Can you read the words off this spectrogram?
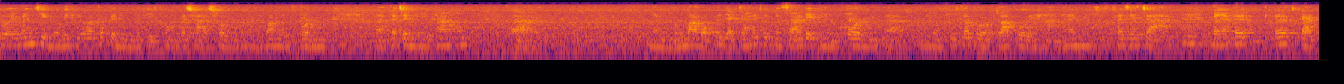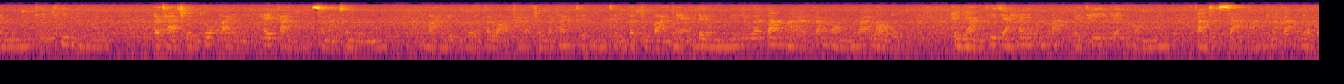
ด้วยมันจริงมูลนิธิว่าก็เป็นมูลนิธิของประชาชนก็หมายว่ามีคนก็จะมีทั้งอย่างหนูมาบอกว่าอยากจะให้ทุนการศึกษาเด็กหนึ่งคนเอ่อมูลนิธิก็รับบริหารให้ไม่คิดค่าใช้จ่ายเพราะฉะนั้นก็ก็กลายเป็นมูลนิธิที่มีประชาชนทั่วไปให้การสนับสนุนมาอยู่โดยตลอดมาจนกระทั่งถึงถึงปัจจุบันเนี่ยเดิมมูลนิธิว่าตั้งมาก็มองว่าเรา พยายามที่จะให้น้ำหนักไปที่เรื่องของการศึกษาและก็เยาว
